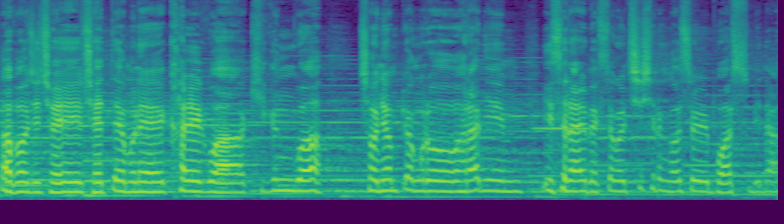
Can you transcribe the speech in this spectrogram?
아버지 저희 죄 때문에 칼과 기근과 전염병으로 하나님 이스라엘 백성을 치시는 것을 보았습니다.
